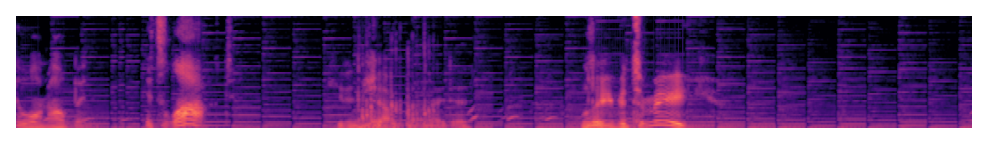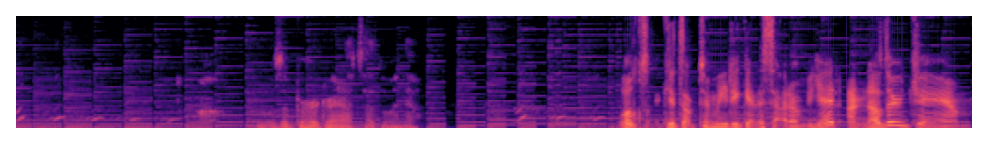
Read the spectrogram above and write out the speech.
It won't open. It's locked. He didn't shout that, I did. Leave it to me. There was a bird right outside the window. Looks like it's up to me to get us out of yet another jam.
